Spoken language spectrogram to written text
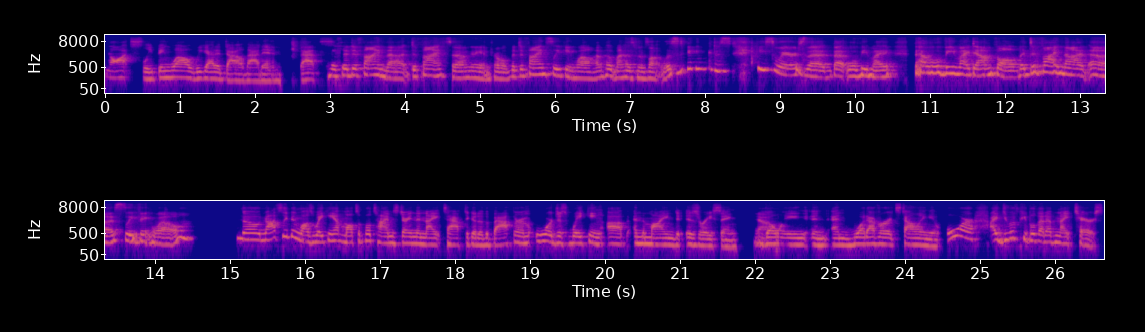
not sleeping well, we got to dial that in. That's so define that. Define. So, I'm going to get in trouble, but define sleeping well. I hope my husband's not listening because he swears that that will be my that will be my downfall. But define not uh, sleeping well. So, not sleeping well is waking up multiple times during the night to have to go to the bathroom, or just waking up and the mind is racing yeah. going and and whatever it's telling you. Or I do have people that have night terrors,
